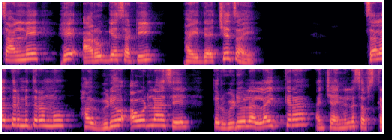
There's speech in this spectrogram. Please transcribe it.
चालणे हे आरोग्यासाठी फायद्याचेच आहे. चला तर मित्रांनो हा व्हिडिओ आवडला असेल तर व्हिडिओला लाईक करा आणि चॅनलला सबस्क्राईब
